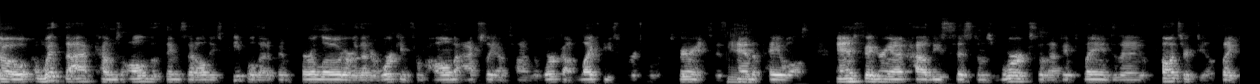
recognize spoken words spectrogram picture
So with that comes all the things that all these people that have been furloughed or that are working from home actually have time to work on, like these virtual experiences Yeah. and the paywalls, and figuring out how these systems work so that they play into the concert deals. Like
